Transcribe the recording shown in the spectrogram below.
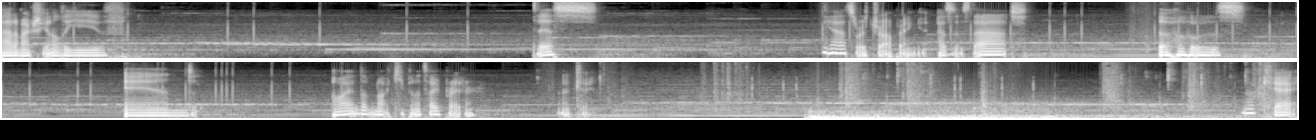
That I'm actually gonna leave. This. Yeah, it's worth dropping, as is that. Those. And... Oh, I end up not keeping a typewriter. Okay. Okay.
